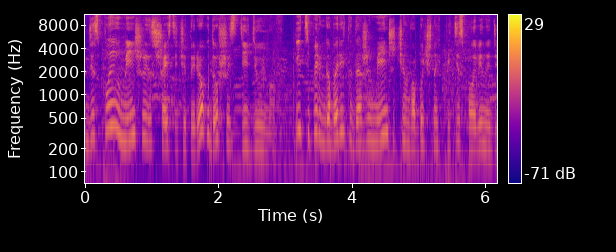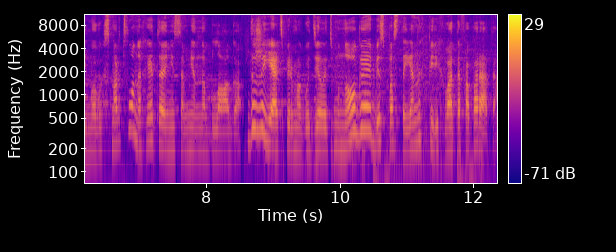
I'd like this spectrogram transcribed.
Дисплей уменьшили с 6,4 до 6 дюймов. И теперь габариты даже меньше, чем в обычных 5,5 дюймовых смартфонах. Это, несомненно, благо. Даже я теперь могу делать многое без постоянных перехватов аппарата.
